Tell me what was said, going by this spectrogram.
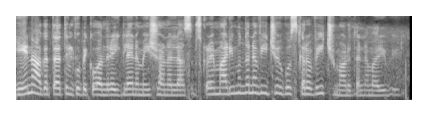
ಏನಾಗುತ್ತೆ ತಿಳ್ಕೊಬೇಕು? ಅಂದರೆ ಈಗಲೇ ನಮ್ಮ ಈ ಚಾನಲ್ನ ಸಬ್ಸ್ಕ್ರೈಬ್ ಮಾಡಿ. ಮುಂದಿನ ವೀಡಿಯೋಗೋಸ್ಕರ ವೀಚ್ ಮಾಡೋದನ್ನು ಮರಿಬೇಡಿ.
